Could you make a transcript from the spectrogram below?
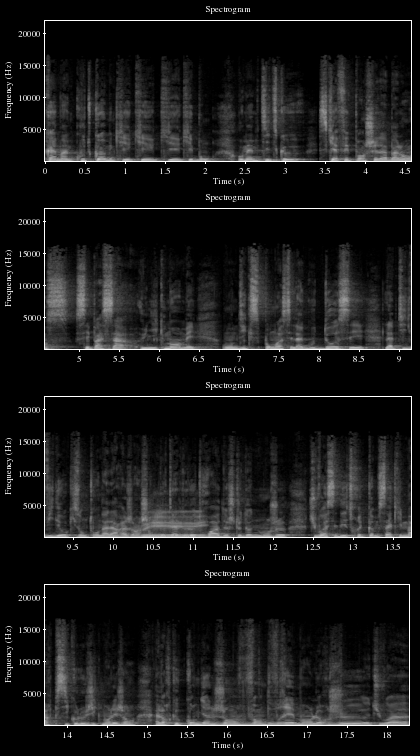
quand même un coup de com qui est, qui est, qui est, qui est bon. Au même titre que ce qui a fait pencher la balance, c'est pas ça uniquement, mais on dit que pour moi c'est la goutte d'eau, c'est la petite vidéo qu'ils ont tourné à la rage dans un chambre d'hôtel de l'E3, de je te donne mon jeu. Tu vois, c'est des trucs comme ça qui marquent psychologiquement les gens. Alors que combien de gens vendent vraiment leur jeu, tu vois,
